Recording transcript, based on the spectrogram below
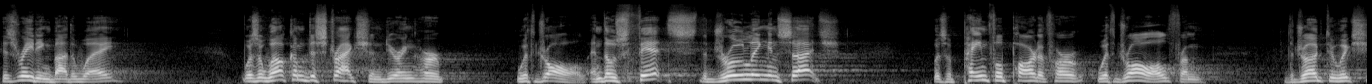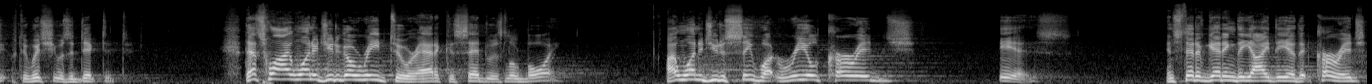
His reading, by the way, was a welcome distraction during her withdrawal. And those fits, the drooling and such, was a painful part of her withdrawal from the drug to which she, to which she was addicted. That's why I wanted you to go read to her, Atticus said to his little boy. I wanted you to see what real courage is. Instead of getting the idea that courage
